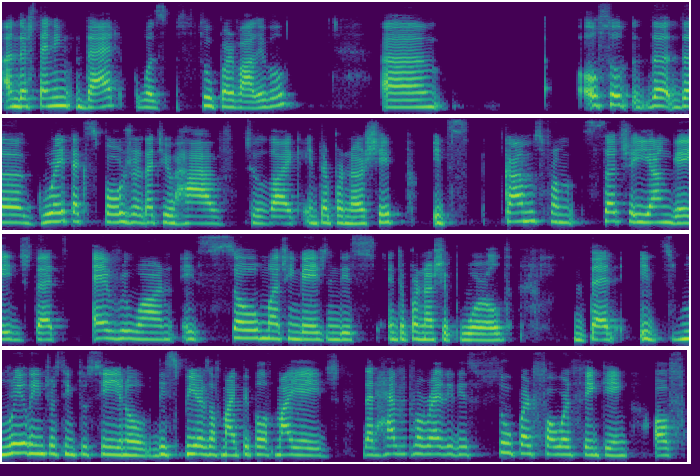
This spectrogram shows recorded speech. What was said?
understanding that was super valuable um, also the the great exposure that you have to like entrepreneurship it's comes from such a young age that everyone is so much engaged in this entrepreneurship world that it's really interesting to see you know these peers of my people of my age that have already this super forward thinking of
